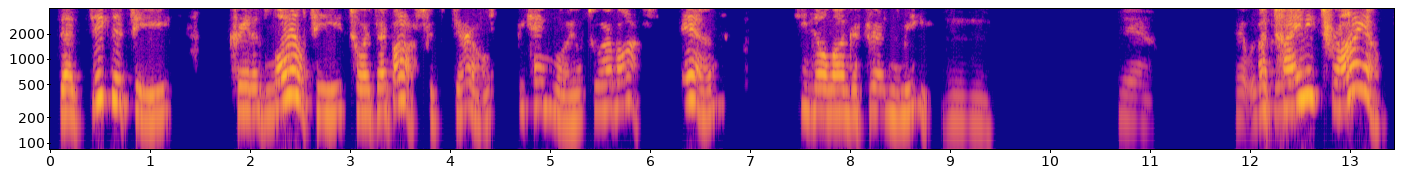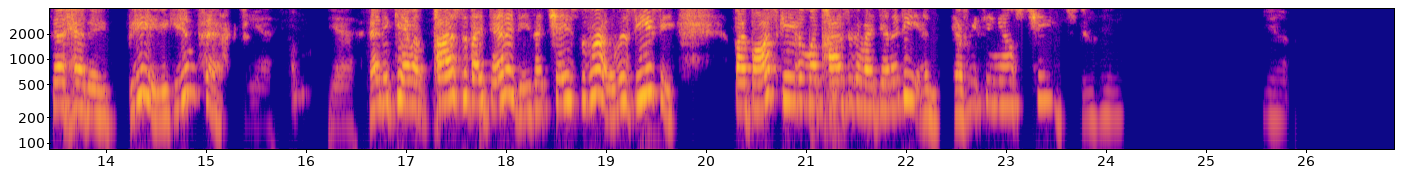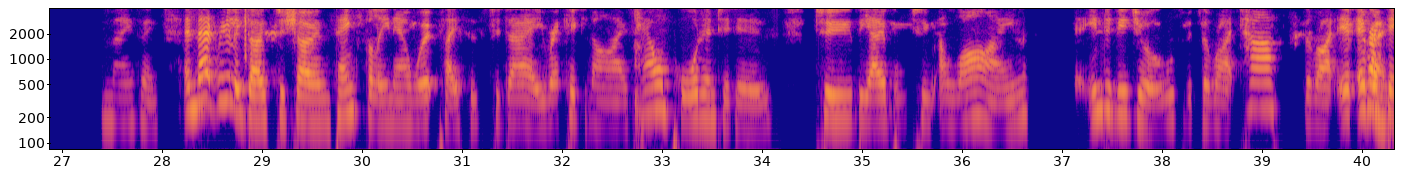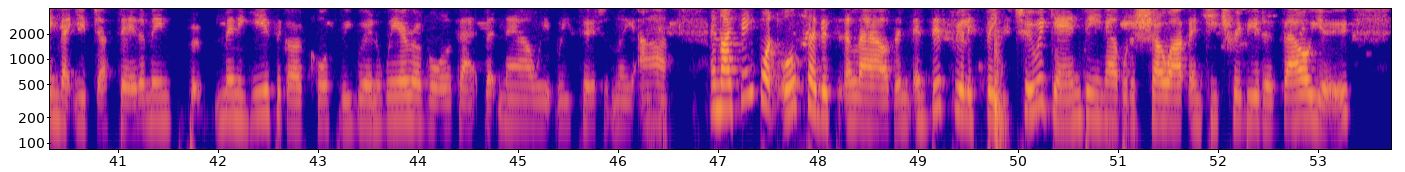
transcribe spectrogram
That dignity created loyalty towards our boss. Fitzgerald became loyal to our boss. And he no longer threatened me. Mm. Yeah. That was a good. tiny triumph that had a big impact. Yes. Yes. And it gave a positive identity that changed the world. It was easy. My boss gave him a positive identity and everything else changed. Mm-hmm. Yeah. Amazing. And that really goes to show, and thankfully now workplaces today recognize how important it is to be able to align individuals with the right tasks, the right everything right. that you've just said. I mean, many years ago, of course, we weren't aware of all of that, but now we, we certainly are. And I think what also this allows, and, and this really speaks to again being able to show up and contribute a value,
